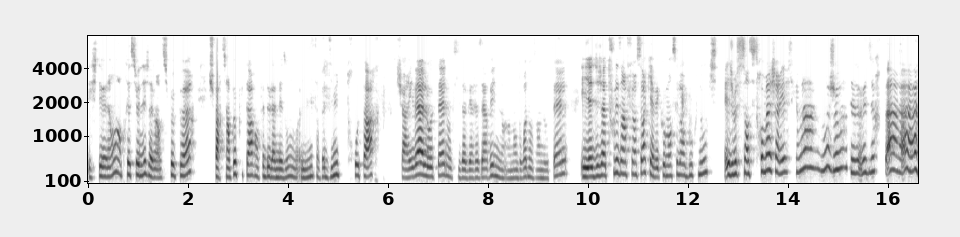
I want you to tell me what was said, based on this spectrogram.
et j'étais vraiment impressionnée. J'avais un petit peu peur. Je suis partie un peu plus tard en fait de la maison, limite en fait dix minutes trop tard. Je suis arrivée à l'hôtel, donc ils avaient réservé un endroit dans un hôtel. Et il y a déjà tous les influenceurs qui avaient commencé leur book nook. Et je me suis sentie trop mal. J'arrive, j'étais comme ah bonjour, désolée du retard.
